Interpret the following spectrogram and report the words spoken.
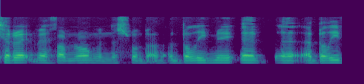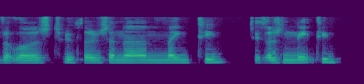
Correct me if I'm wrong on this one, but I believe me, uh, uh, I believe it was 2019, 2018.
